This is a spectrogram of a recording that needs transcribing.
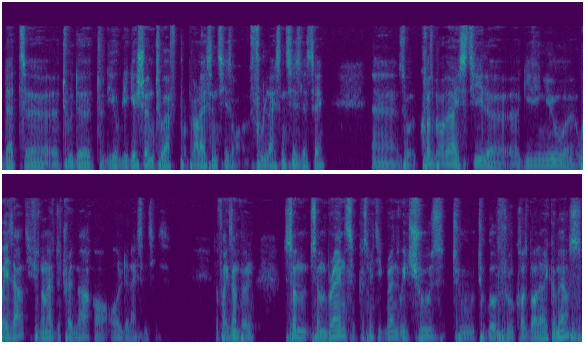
that uh, to the to the obligation to have proper licenses or full licenses, let's say, Uh, so cross-border is still uh, giving you uh, ways out if you don't have the trademark or all the licenses. So, for example, some some brands, cosmetic brands, will choose to to go through cross-border e-commerce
